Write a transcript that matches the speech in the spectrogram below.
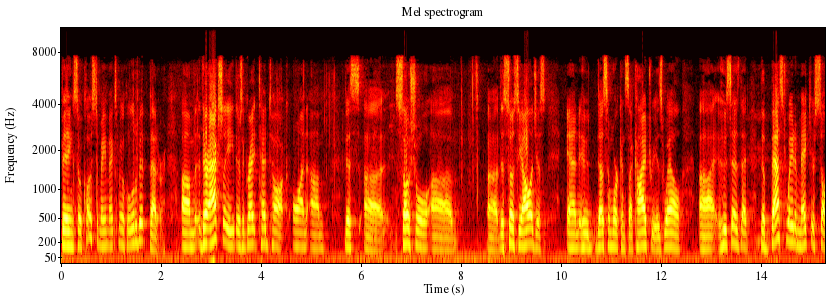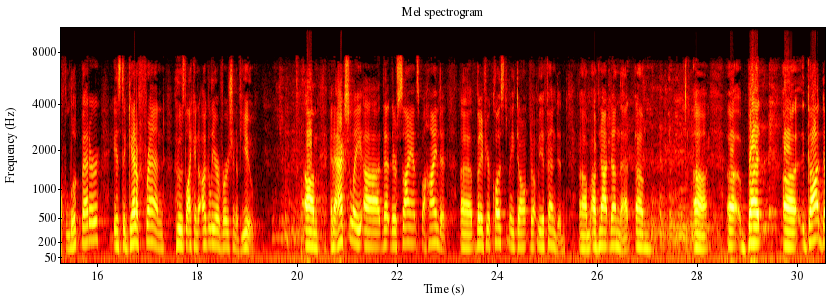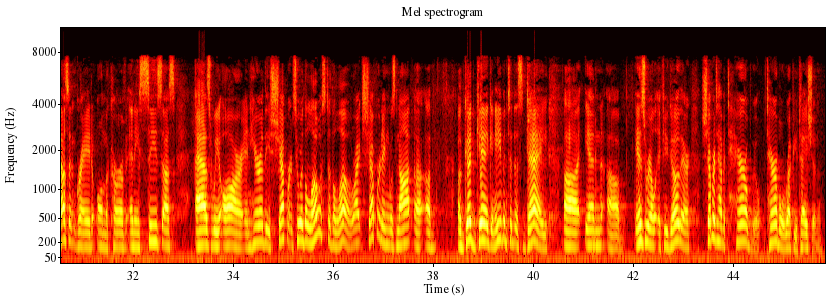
being so close to me makes me look a little bit better. Um, there actually, there's a great TED talk on um, this uh, social, uh, uh, this sociologist, and who does some work in psychiatry as well, uh, who says that the best way to make yourself look better is to get a friend who's like an uglier version of you. Um, and actually, uh, that there's science behind it. Uh, but if you're close to me, don't don't be offended. Um, I've not done that. Um, uh, but God doesn't grade on the curve, and He sees us as we are. And here are these shepherds who are the lowest of the low, right? Shepherding was not a, a, a good gig. And even to this day uh, in uh, Israel, if you go there, shepherds have a terrible, terrible reputation.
